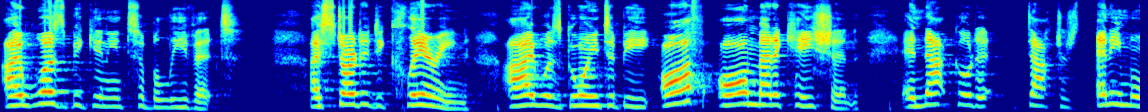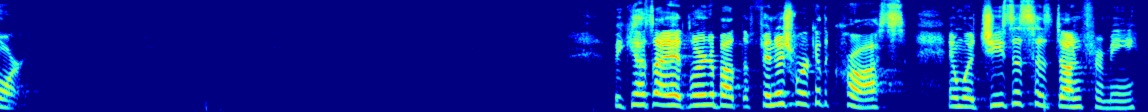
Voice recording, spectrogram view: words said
I was beginning to believe it. I started declaring I was going to be off all medication and not go to doctors anymore. Because I had learned about the finished work of the cross and what Jesus has done for me,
